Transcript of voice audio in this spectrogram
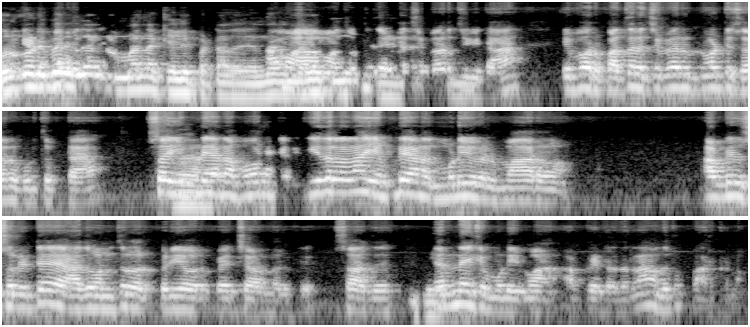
ஒரு கோடி பேர் இல்லைன்ற கேள்விப்பட்டேன். ஆமா தொண்ணூத்தி லட்சம் பேர் தூக்கிட்டான். இப்போ ஒரு பத்து லட்சம் பேருக்கு நோட்டீஸ் வேற கொடுத்துட்டா சோ இப்படியான போராட்டம் இதுலலாம் எப்படியான முடிவுகள் மாறும்? அப்படின்னு சொல்லிட்டு அது வந்துட்டு ஒரு பெரிய ஒரு பேச்சா ஒண்ணு இருக்கு. சோ அது நிர்ணயிக்க முடியுமா அப்படின்றதெல்லாம் வந்துட்டு பார்க்கணும்.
